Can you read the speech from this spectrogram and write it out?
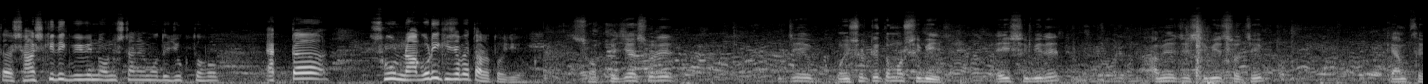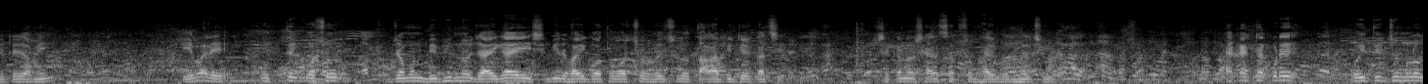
তার সাংস্কৃতিক বিভিন্ন অনুষ্ঠানের মধ্যে যুক্ত হোক। একটা সুনাগরিক হিসেবে তারা তৈরি হোক। সবপেজি আসরের যে পঁয়ষট্টিতম শিবির, এই শিবিরের আমি হচ্ছে শিবির সচিব, ক্যাম্প সেক্রেটারি আমি। এবারে প্রত্যেক বছর যেমন বিভিন্ন জায়গায় এই শিবির হয়, গত বছর হয়েছিল তারাপীঠের কাছে, সেখানেও সাড়ে সাতশো ভাই বোন হয়েছিল। এক একটা করে ঐতিহ্যমূলক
